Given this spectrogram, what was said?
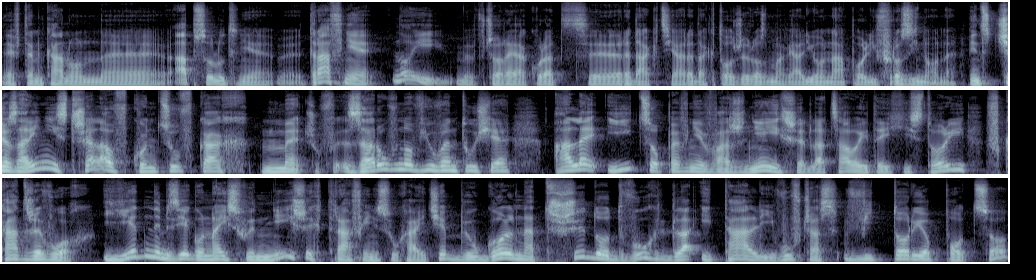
w ten kanon e, absolutnie e, trafnie. No i wczoraj akurat redakcja, redaktorzy rozmawiali o Napoli Frosinone. Więc Cesarini strzelał w końcówkach meczów, zarówno w Juventusie, ale i, co pewnie ważniejsze dla całej tej historii, w kadrze Włoch. I jednym z jego najsłynniejszych trafień, słuchajcie, był gol na 3 do 2 dla Italii, wówczas Vittorio Pozzo.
